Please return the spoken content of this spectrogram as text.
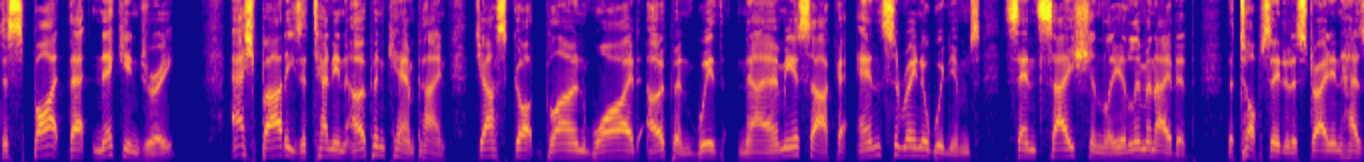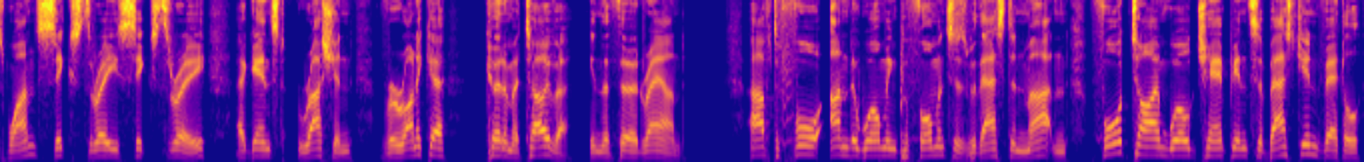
despite that neck injury Ash Barty's Italian Open campaign just got blown wide open with Naomi Osaka and Serena Williams sensationally eliminated. The top seeded Australian has won 6 3 6 3 against Russian Veronika Kudermetova in the third round. After four underwhelming performances with Aston Martin, four time world champion Sebastian Vettel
